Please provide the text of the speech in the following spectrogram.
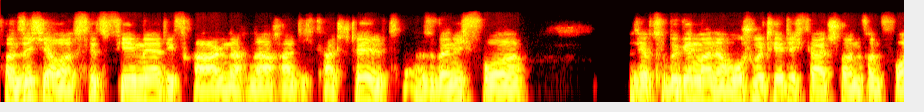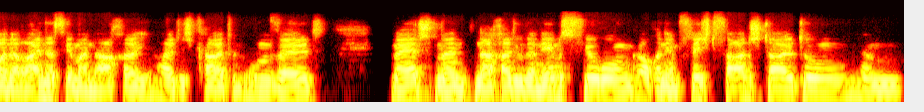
von sich aus jetzt viel mehr die Fragen nach Nachhaltigkeit stellt. Also wenn ich vor ich habe zu Beginn meiner Hochschultätigkeit schon von vornherein das Thema Nachhaltigkeit und Umweltmanagement, nachhaltige Unternehmensführung auch in den Pflichtveranstaltungen im,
